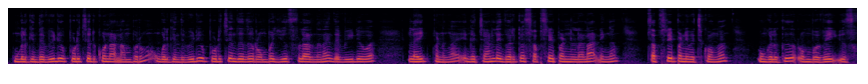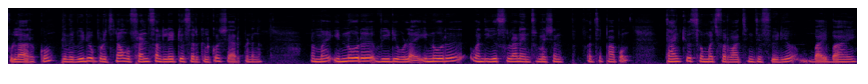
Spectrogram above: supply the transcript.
உங்களுக்கு இந்த வீடியோ பிடிச்சிருக்கும் நான் நம்புகிறோம் உங்களுக்கு இந்த வீடியோ பிடிச்சிருந்தது ரொம்ப யூஸ்ஃபுல்லாக இருந்ததுன்னா இந்த வீடியோவை லைக் பண்ணுங்கள் எங்கள் சேனலை இது வரைக்கும் சப்ஸ்கிரைப் பண்ணலைன்னா நீங்கள் சப்ஸ்கிரைப் பண்ணி வச்சுக்கோங்க. உங்களுக்கு ரொம்பவே யூஸ்ஃபுல்லாக இருக்கும். இந்த வீடியோ பிடிச்சினா உங்கள் ஃப்ரெண்ட்ஸ் அண்ட் ரிலேட்டிவ் சர்க்கிளுக்கும் ஷேர் பண்ணுங்கள் நம்ம இன்னொரு வீடியோவில் இன்னொரு வந்து யூஸ்ஃபுல்லான இன்ஃபர்மேஷன் பற்றி பார்ப்போம். Thank you so much for வாட்சிங் திஸ் வீடியோ பாய் பாய்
